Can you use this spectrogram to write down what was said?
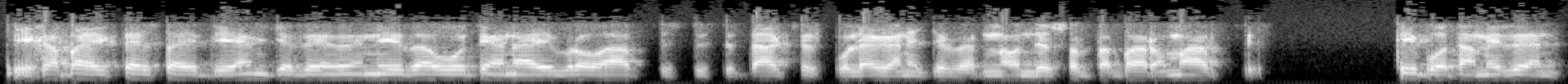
Είχα πάει χθες στα ATM και δεν είδα ούτε ένα ευρώ αύξηση στις συντάξεις που λέγανε οι κυβερνώντες από τα παρομάρξει. Τίποτα, μηδέν.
